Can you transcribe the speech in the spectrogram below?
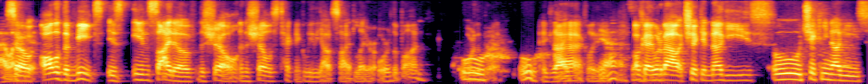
I like so it. all of the meat is inside of the shell, and the shell is technically the outside layer or the bun or the Ooh, bread. ooh, I- Exactly. yeah. Okay. What about chicken nuggies? Ooh, chicken nuggies.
